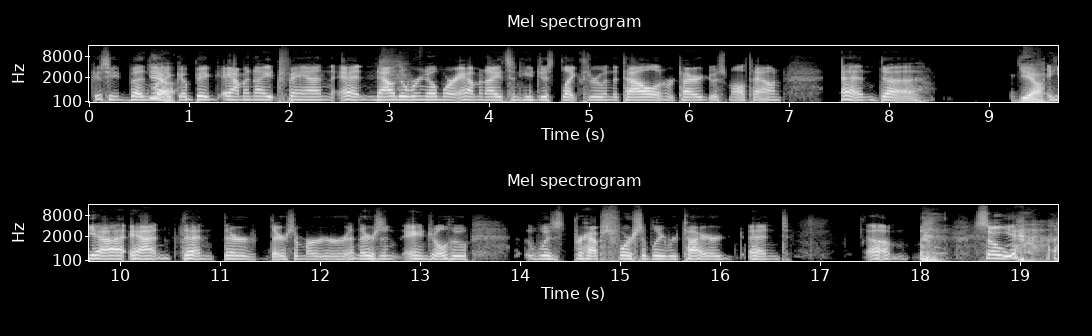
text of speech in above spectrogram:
because he'd been yeah. like a big Ammonite fan, and now there were no more Ammonites, and he just like threw in the towel and retired to a small town. And uh, yeah, yeah, and then there there's a murder, and there's an angel who was perhaps forcibly retired, and um, so yeah,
